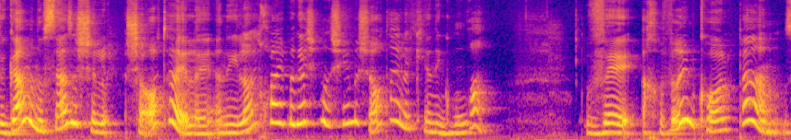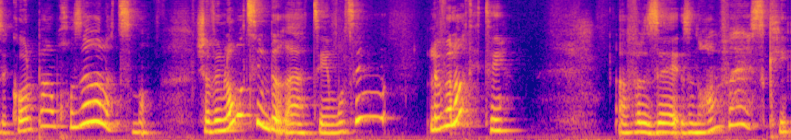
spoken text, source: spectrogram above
וגם הנושא הזה של שעות האלה, אני לא יכולה להיפגש עם אנשים בשעות האלה, כי אני גמורה. והחברים כל פעם, זה כל פעם חוזר על עצמו. עכשיו, הם לא רוצים ברעתי, הם רוצים לבלות איתי. אבל זה, זה נורא מבאס, כי,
